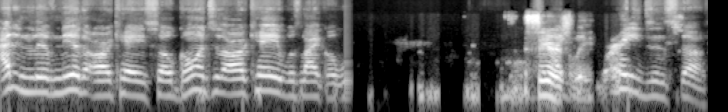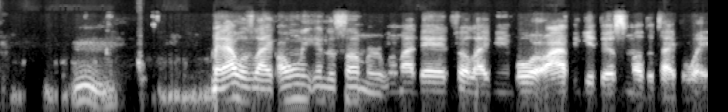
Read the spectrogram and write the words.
I didn't live near the arcade, so going to the arcade was like a Seriously, with grades and stuff. Mm. man, that was like only in the summer when my dad felt like being bored, or I have to get there some other type of way.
